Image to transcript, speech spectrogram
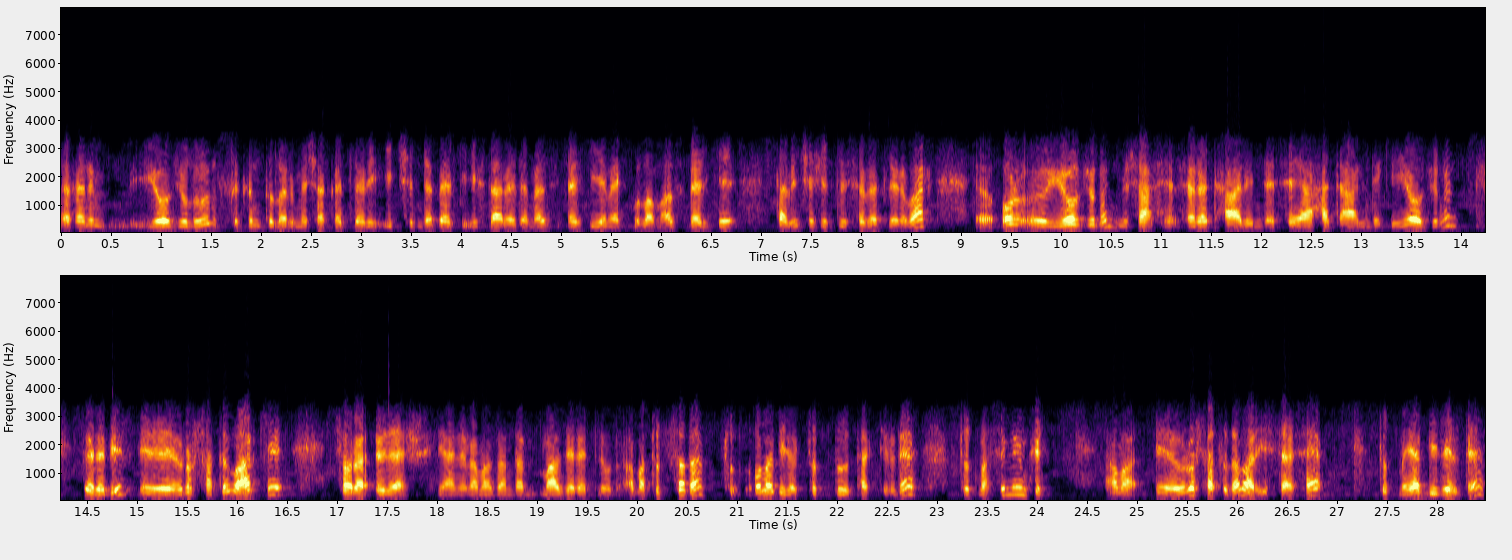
efendim yolculuğun sıkıntıları, meşakkatleri içinde belki iftar edemez, belki yemek bulamaz, belki tabi çeşitli sebepleri var. E, o e, yolcunun müsaferet halinde, seyahat halindeki yolcunun böyle bir e, ruhsatı var ki sonra öder. Yani Ramazan'da mazeretli olur. Ama tutsa da olabilir. Tuttuğu takdirde tutması mümkün. Ama e, ruhsatı da var. İsterse tutmayabilir de.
